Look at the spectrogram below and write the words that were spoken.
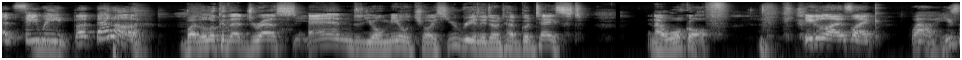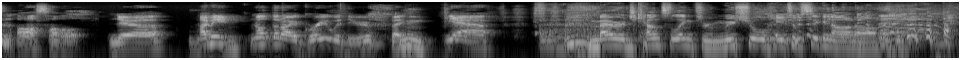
and seaweed, hmm. but better. By the look of that dress and your meal choice, you really don't have good taste. And I walk off. Eagle Eye's like, wow, he's an asshole. Yeah. I mean, hmm. not that I agree with you, but hmm. yeah. Marriage counseling through mutual hate of Signana.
